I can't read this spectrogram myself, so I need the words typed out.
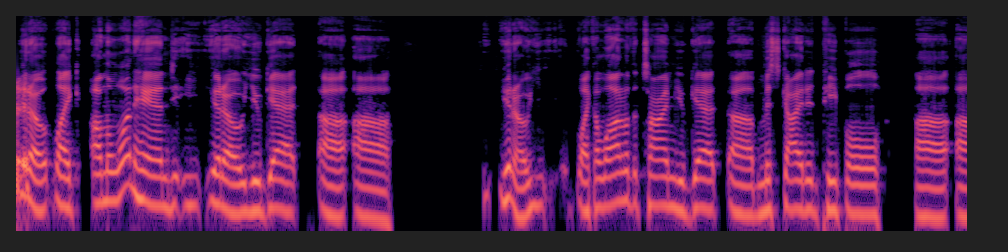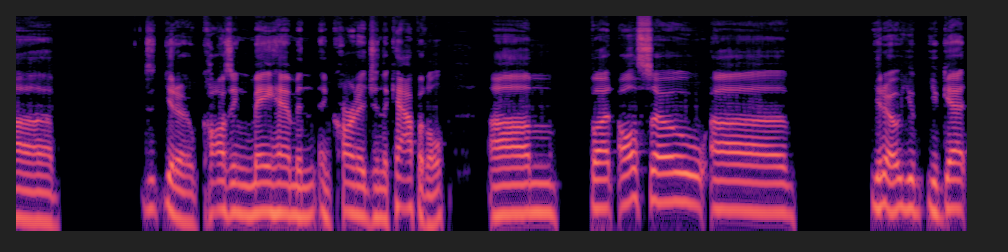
you know, like on the one hand, you know, you get, uh, uh, you know, like a lot of the time, you get uh, misguided people, uh, uh, you know, causing mayhem and, and carnage in the capital. Um, but also, uh, you know, you you get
